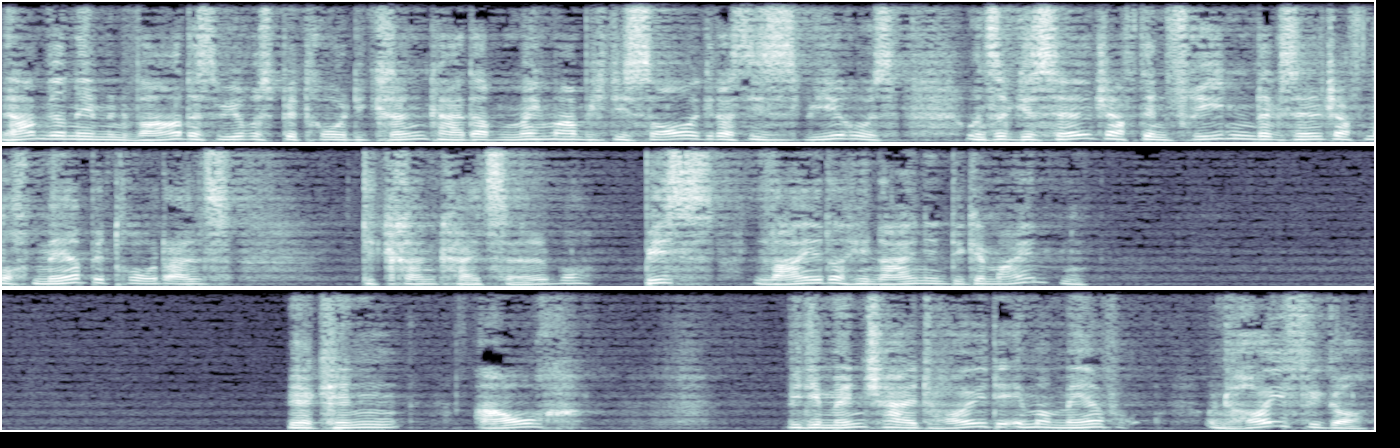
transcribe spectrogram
Ja, wir nehmen wahr, das Virus bedroht die Krankheit, aber manchmal habe ich die Sorge, dass dieses Virus unsere Gesellschaft, den Frieden der Gesellschaft noch mehr bedroht als die Krankheit selber, bis leider hinein in die Gemeinden. Wir erkennen auch, wie die Menschheit heute immer mehr und häufiger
